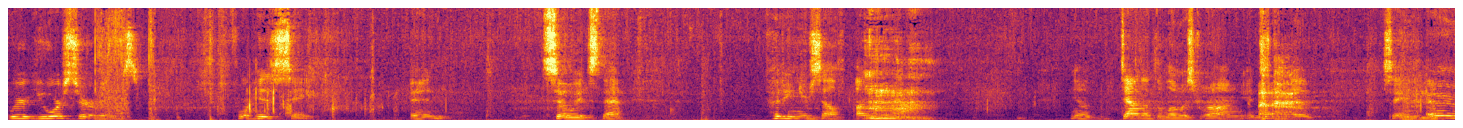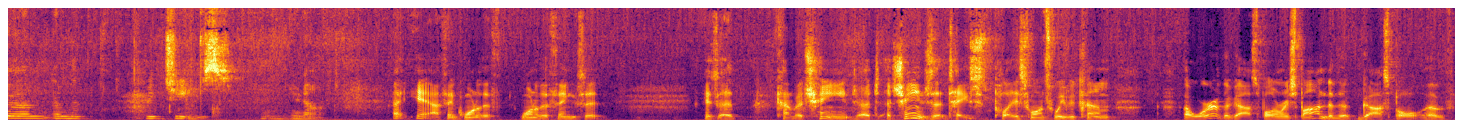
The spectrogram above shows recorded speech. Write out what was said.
we're your servants for His sake, and so it's that putting yourself under, you know, down at the lowest rung instead of saying, "Oh, I'm, I'm the big cheese," and you're not. Uh, yeah, I think one of the one of the things that is a kind of a change, a, a change that takes place once we become aware of the gospel and respond to the gospel of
